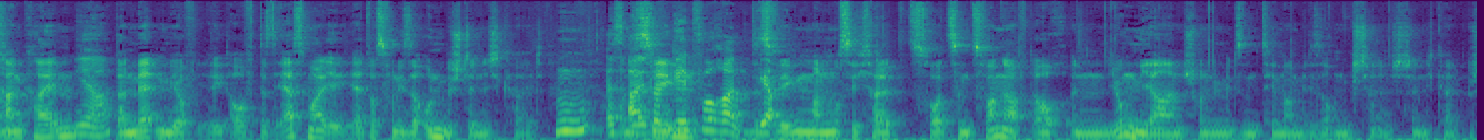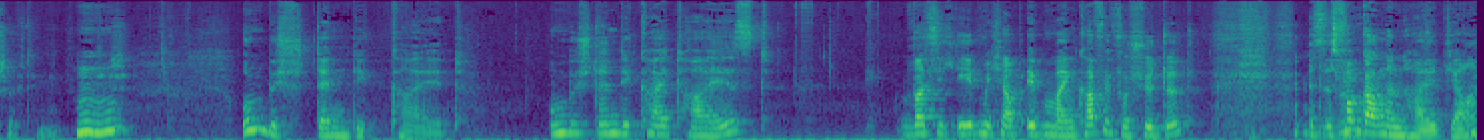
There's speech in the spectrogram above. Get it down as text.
Krankheiten, dann merken wir auf, auf das erste Mal etwas von dieser Unbeständigkeit. Das Und Alter geht voran. Deswegen, man muss sich halt trotzdem zwanghaft auch in jungen Jahren schon mit diesem Thema, mit dieser Unbeständigkeit beschäftigen. Mhm. Unbeständigkeit. Unbeständigkeit heißt, was ich eben, ich habe eben meinen Kaffee verschüttet. Es ist Vergangenheit, ja.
